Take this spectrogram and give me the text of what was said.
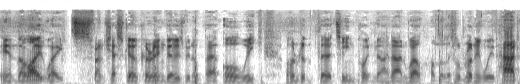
in the lightweights. Francesco Curinga has been up there all week, 113.99. Well, on the little running we've had,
